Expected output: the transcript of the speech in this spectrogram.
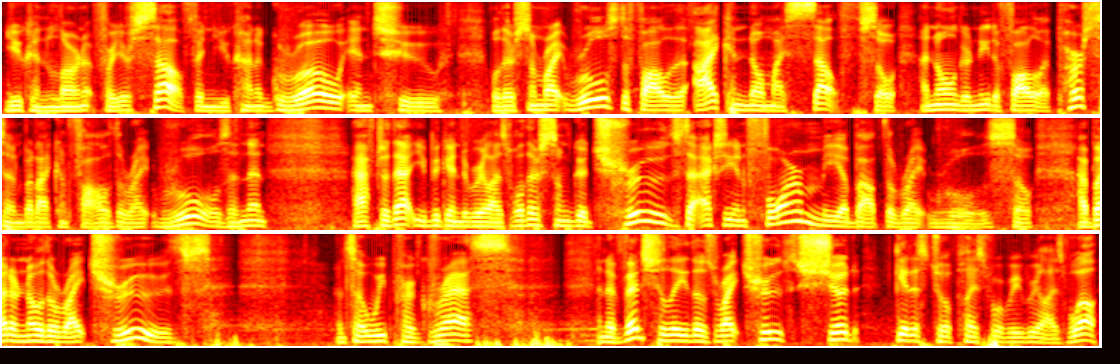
you can learn it for yourself and you kind of grow into well there's some right rules to follow that i can know myself. So i no longer need to follow a person but i can follow the right rules. And then after that you begin to realize well there's some good truths that actually inform me about the right rules. So i better know the right truths. And so we progress and eventually those right truths should get us to a place where we realize well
